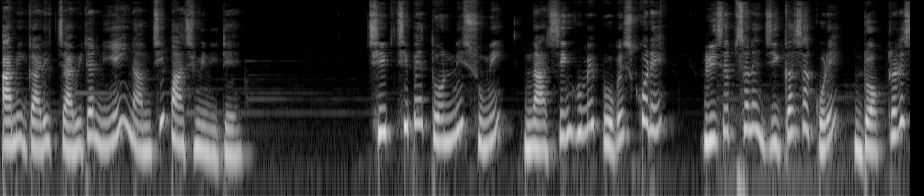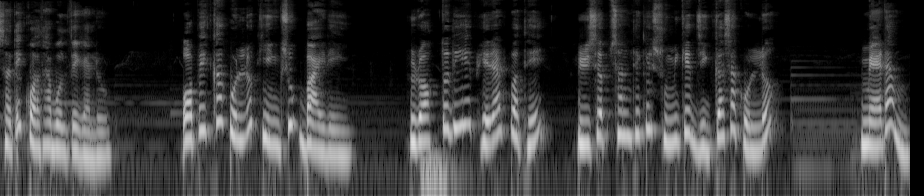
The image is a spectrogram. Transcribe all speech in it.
আমি গাড়ির চাবিটা নিয়েই নামছি পাঁচ মিনিটে। ছিপছিপে তন্নি সুমি নার্সিংহোমে প্রবেশ করে রিসেপশনে জিজ্ঞাসা করে ডক্টরের সাথে কথা বলতে গেল। অপেক্ষা করল কিংসুক বাইরেই। রক্ত দিয়ে ফেরার পথে রিসেপশন থেকে সুমিকে জিজ্ঞাসা করল, ম্যাডাম,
